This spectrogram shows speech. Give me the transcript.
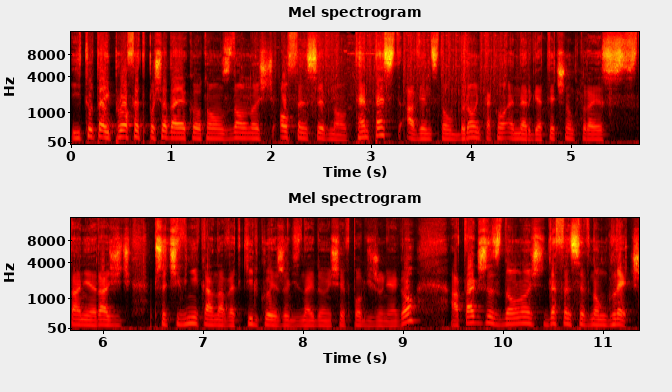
i tutaj Prophet posiada jako tą zdolność ofensywną Tempest, a więc tą broń taką energetyczną, która jest w stanie razić przeciwnika, nawet kilku, jeżeli znajdują się w pobliżu niego, a także zdolność defensywną Glitch.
